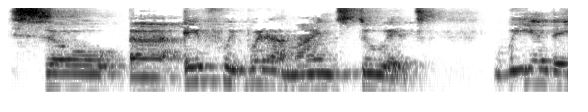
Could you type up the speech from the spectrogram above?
So uh, if we put our minds to it, we in the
